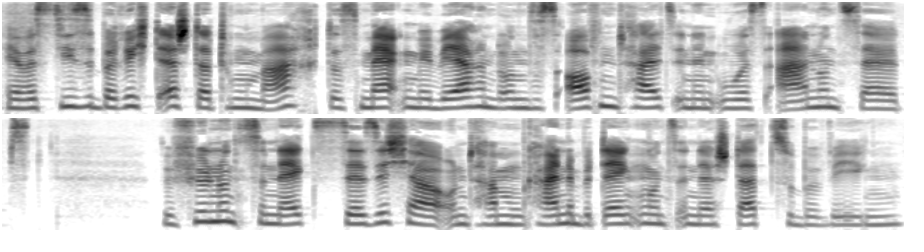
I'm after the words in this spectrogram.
Ja, was diese Berichterstattung macht, das merken wir während unseres Aufenthalts in den USA an uns selbst. Wir fühlen uns zunächst sehr sicher und haben keine Bedenken, uns in der Stadt zu bewegen.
